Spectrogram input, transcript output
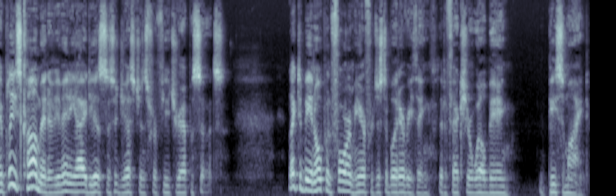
And please comment if you have any ideas or suggestions for future episodes. I'd like to be an open forum here for just about everything that affects your well being and peace of mind.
